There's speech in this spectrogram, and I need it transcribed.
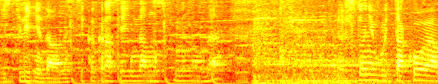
десятилетней давности, как раз я недавно вспоминал, да? Что-нибудь такое...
